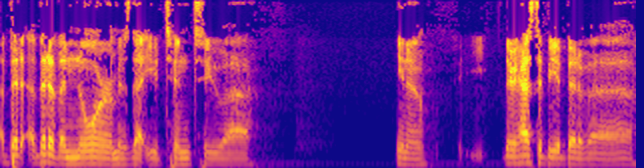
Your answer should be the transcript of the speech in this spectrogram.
a bit a bit of a norm is that you tend to uh, you know there has to be a bit of a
